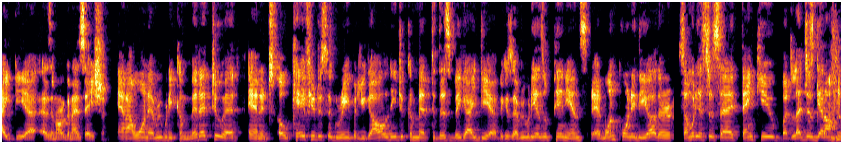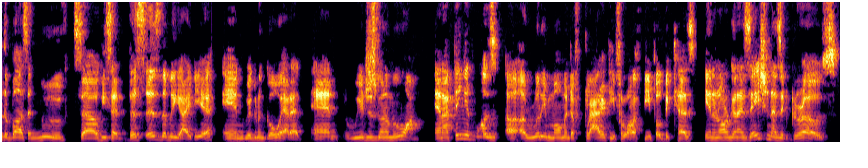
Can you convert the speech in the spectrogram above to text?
idea as an organization. And I want every everybody committed to it. And it's okay if you disagree, but you all need to commit to this big idea because everybody has opinions. At one point or the other, somebody has to say, thank you, but let's just get on the bus and move. So he said, this is the big idea and we're going to go at it and we're just going to move on. And I think it was a, a, really moment of clarity for a lot of people because in an organization, as it grows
